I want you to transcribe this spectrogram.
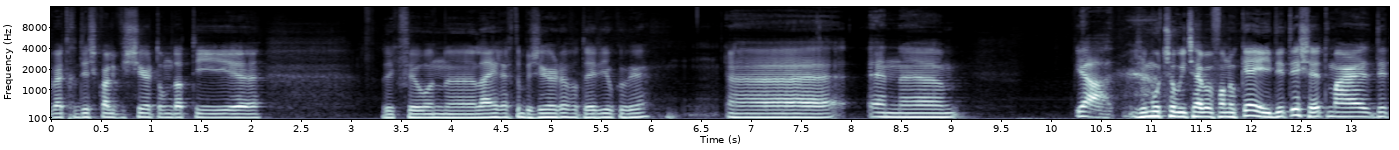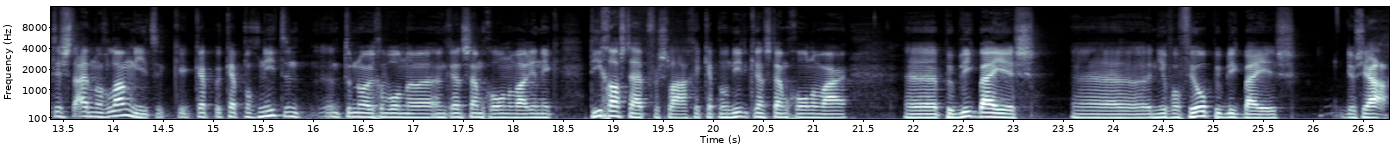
werd gedisqualificeerd omdat hij, ik veel, een lijnrechter bezeerde. Wat deed hij ook alweer? en ehm, ja, je moet zoiets hebben van oké, dit is het, maar dit is het eigenlijk nog lang niet. Ik, ik, heb, ik heb nog niet een, een toernooi gewonnen, een Grand gewonnen waarin ik die gasten heb verslagen. Ik heb nog niet een Grand gewonnen waar publiek bij is. Uh, in ieder geval veel publiek bij is. Dus ja.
